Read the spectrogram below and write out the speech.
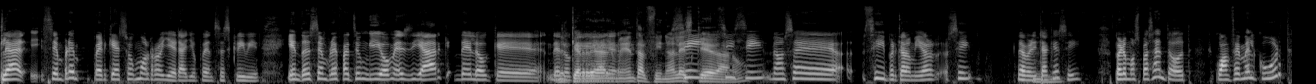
Clar, sempre, perquè sóc molt rotllera, jo penso escrivir, i entonces sempre faig un guió més llarg de lo que... De Del lo que realment al final es sí, queda, sí, no? Sí, no sé... Sí, perquè potser sí, la veritat que sí. Però mos passa en tot. Quan fem el curt,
